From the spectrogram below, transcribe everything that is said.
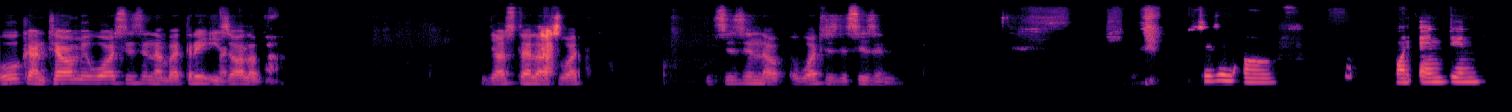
who can tell me what season number three is all about? Just tell us what season of what is the season? Season of unending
